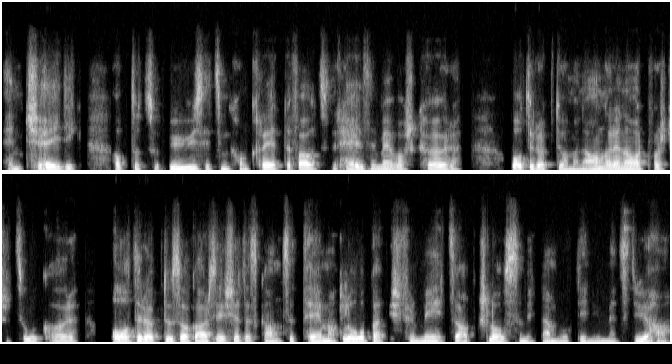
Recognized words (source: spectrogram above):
Entscheidung, ob du zu uns, jetzt im konkreten Fall zu der Helsermeer gehören oder ob du an einem anderen Ort dazugehören oder ob du sogar siehst, ja, das ganze Thema Glauben ist für mich jetzt abgeschlossen mit dem, was ich nicht mehr zu tun habe.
